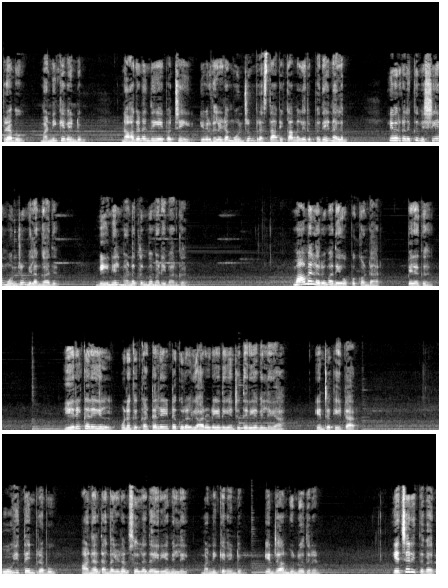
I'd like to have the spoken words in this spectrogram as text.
பிரபு மன்னிக்க வேண்டும். நாகநந்தியை பற்றி இவர்களிடம் ஒன்றும் பிரஸ்தாபிக்காமல் இருப்பதே நலம். இவர்களுக்கு விஷயம் ஒன்றும் விளங்காது. வீணில் மன துன்பம் அடைவார்கள். மாமல்லரும் அதை ஒப்புக்கொண்டார். பிறகு ஏரிக்கரையில் உனக்கு கட்டளையிட்ட குரல் யாருடையது என்று தெரியவில்லையா? என்று கேட்டார். ஊகித்தேன் பிரபு ஆனால் தங்களிடம் சொல்ல தைரியமில்லை மன்னிக்க வேண்டும் என்றான் குண்டோதரன். எச்சரித்தவர்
